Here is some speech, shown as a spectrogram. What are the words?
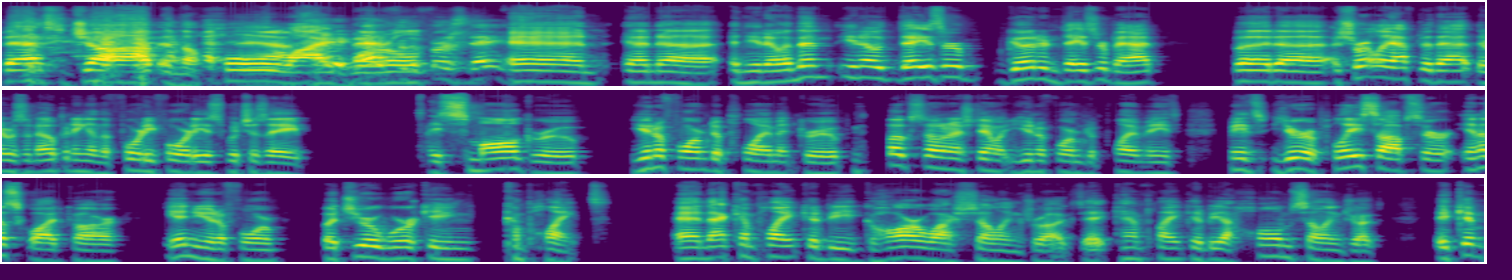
best job in the whole Yeah. wide world first day. and and uh, and you know, and then you know, days are good and days are bad. But uh, shortly after that, there was an opening in the 4040s, which is a a small group, uniform deployment group. Folks don't understand what uniform deployment means. It means you're a police officer in a squad car in uniform, but you're working complaints. And that complaint could be car wash selling drugs. It complaint could be a home selling drugs. It can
